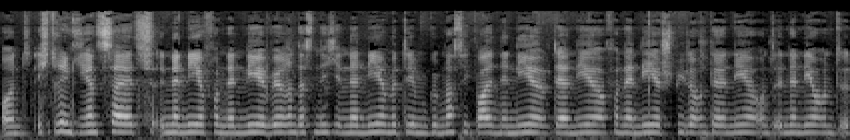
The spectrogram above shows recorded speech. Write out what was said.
Und ich drehe die ganze Zeit in der Nähe von der Nähe, während das nicht in der Nähe mit dem Gymnastikball, in der Nähe der Nähe von der Nähe spiele und der Nähe und in der Nähe und in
